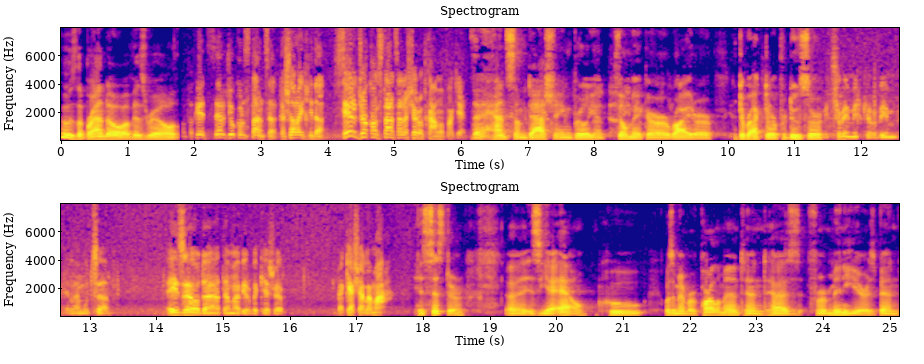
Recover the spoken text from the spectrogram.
who is the Brando of Israel. סרג'ו קונסטנצה, קשר היחידה. סרג'ו קונסטנצה לשאיר אותך המפקד. The handsome, dashing, brilliant filmmaker, writer, director, producer. מצרים מתקרבים אל המוצב. איזה הודעה אתה מעביר בקשר? בקשר למה? His sister uh, is Yael, who was a member of parliament and has, for many years, been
